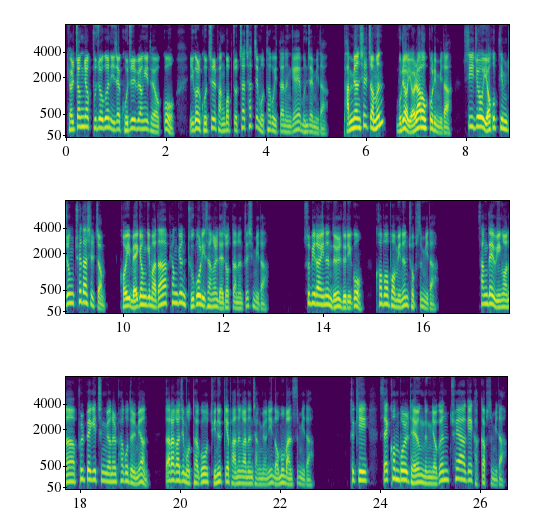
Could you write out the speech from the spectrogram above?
결정력 부족은 이제 고질병이 되었고 이걸 고칠 방법조차 찾지 못하고 있다는 게 문제입니다. 반면 실점은 무려 19골입니다. C조 역국팀 중 최다 실점, 거의 매 경기마다 평균 2골 이상을 내줬다는 뜻입니다. 수비 라인은 늘 느리고 커버 범위는 좁습니다. 상대 윙어나 풀백이 측면을 파고들면 따라가지 못하고 뒤늦게 반응하는 장면이 너무 많습니다. 특히 세컨볼 대응 능력은 최악에 가깝습니다.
